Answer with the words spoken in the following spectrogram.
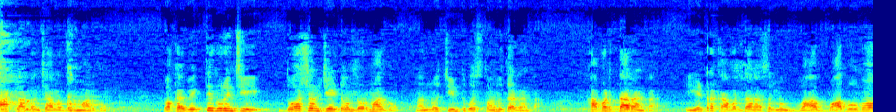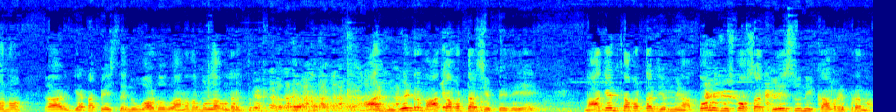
మాట్లాడడం చాలా దుర్మార్గం. ఒక వ్యక్తి గురించి దోషం చేయటం దుర్మార్గం. నన్ను వచ్చి ఇంటికి వచ్చి తన్నుతాడంట. కబడ్దారంట. ఏంట్రా కబడ్దారు? అసలు నువ్వు బాబు భవనం గెటప్ వేస్తే నువ్వు ఆడు అన్నదమ్ముల్లా ఉంటారు ఇద్దరు. ఆ నువ్వేంట్రా నా కబడ్దారు చెప్పేది? నాకేంటి కబడ్దారు చెప్పి అర్థంలో చూసుకో ఒకసారి ఫేసు నీ కలర్ ఎప్పుడన్నా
